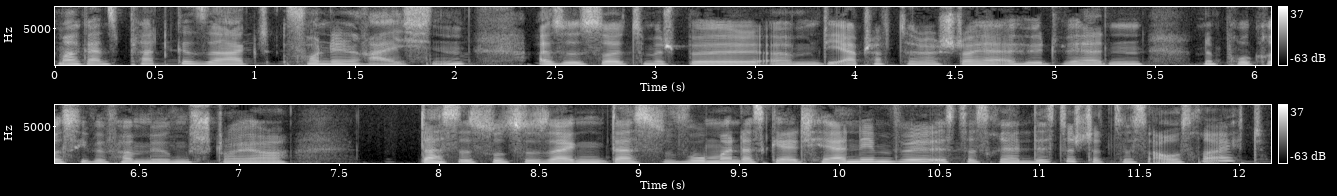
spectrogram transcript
mal ganz platt gesagt, von den Reichen. Also es soll zum Beispiel ähm, die Erbschaftssteuer erhöht werden, eine progressive Vermögenssteuer. Das ist sozusagen das, wo man das Geld hernehmen will. Ist das realistisch, dass das ausreicht?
